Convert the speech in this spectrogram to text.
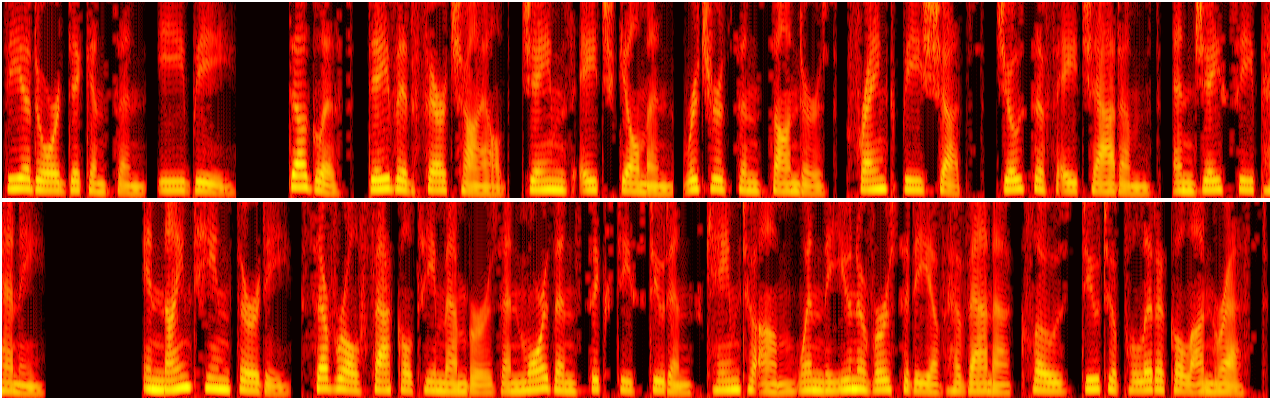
Theodore Dickinson, E.B. Douglas, David Fairchild, James H. Gilman, Richardson Saunders, Frank B. Shutts, Joseph H. Adams, and J. C. Penney. In 1930, several faculty members and more than 60 students came to UM when the University of Havana closed due to political unrest.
